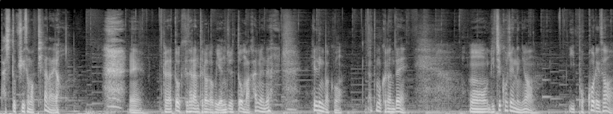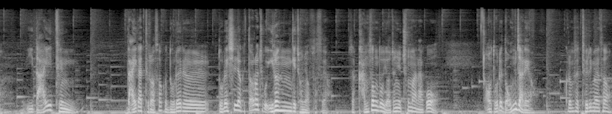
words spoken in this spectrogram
다시 또 귀에서 막 피가 나요. 네. 그러다 또 그 사람 들어가고 연주 또 막 하면은 힐링 받고 하여튼 뭐 그런데 어 리치 코제는요 이 보컬에서 이 나이 든 나이가 들어서 그 노래를 노래 실력이 떨어지고 이런 게 전혀 없었어요. 그래서 감성도 여전히 충만하고 어, 노래 너무 잘해요. 그러면서 들으면서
